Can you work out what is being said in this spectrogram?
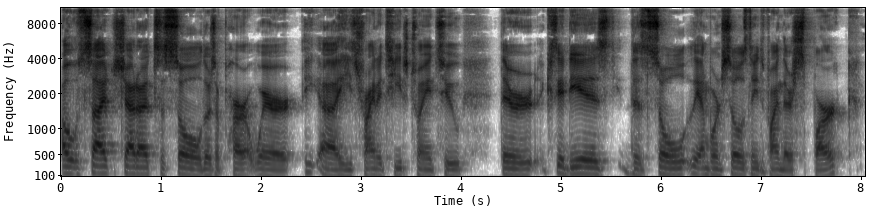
oh, side shout out to Soul. There's a part where he, uh, he's trying to teach 22. There, because the idea is the soul, the unborn souls need to find their spark,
